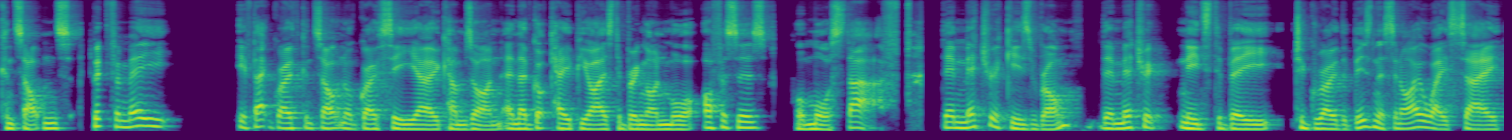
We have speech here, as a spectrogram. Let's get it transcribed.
consultants. But for me, if that growth consultant or growth CEO comes on and they've got KPIs to bring on more officers or more staff, their metric is wrong. Their metric needs to be to grow the business. And I always say,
